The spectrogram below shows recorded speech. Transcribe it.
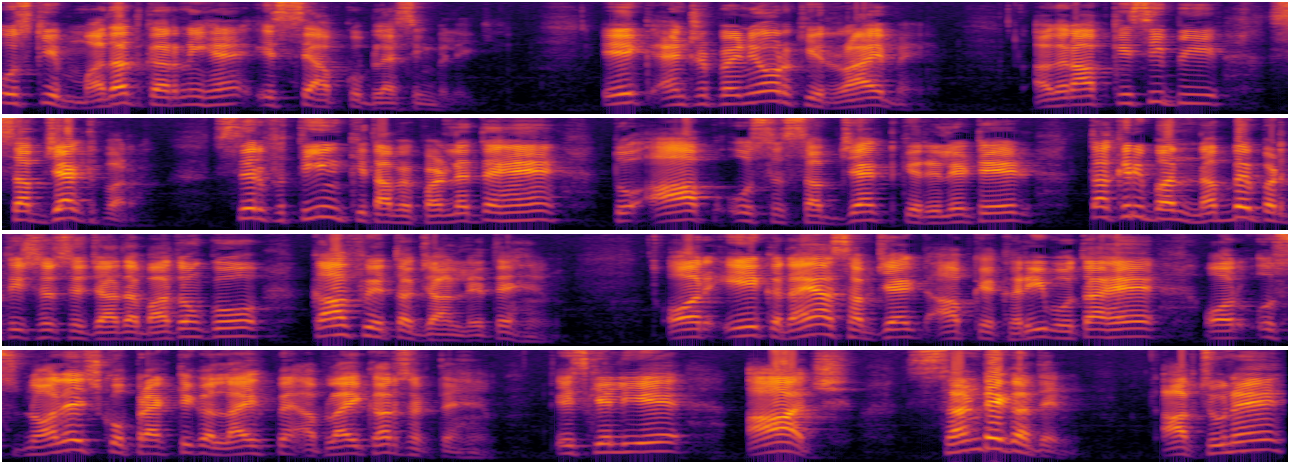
उसकी मदद करनी है, इससे आपको ब्लेसिंग मिलेगी। एक एंटरप्रेन्योर की राय में अगर आप किसी भी सब्जेक्ट पर सिर्फ़ तीन किताबें पढ़ लेते हैं तो आप उस सब्जेक्ट के रिलेटेड तकरीबन 90 प्रतिशत से ज़्यादा बातों को काफ़ी तक जान लेते हैं। और एक नया सब्जेक्ट आपके करीब होता है और उस नॉलेज को प्रैक्टिकल लाइफ में अप्लाई कर सकते हैं। इसके लिए आज संडे का दिन आप चुने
